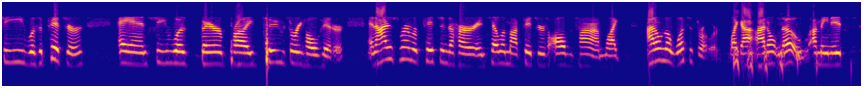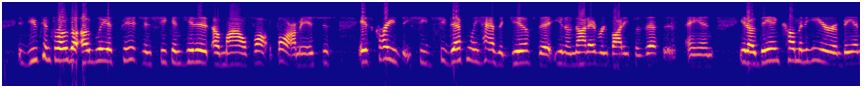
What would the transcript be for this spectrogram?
she was a pitcher, and she was their probably two, three hole hitter. And I just remember pitching to her and telling my pitchers all the time, like, I don't know what to throw her. Like, I, I don't know. I mean, it's, you can throw the ugliest pitch and she can hit it a mile far. far. I mean, it's just, it's crazy. She, she definitely has a gift that, you know, not everybody possesses. And, you know, then coming here and being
